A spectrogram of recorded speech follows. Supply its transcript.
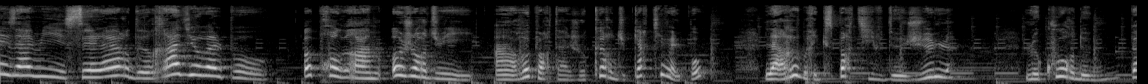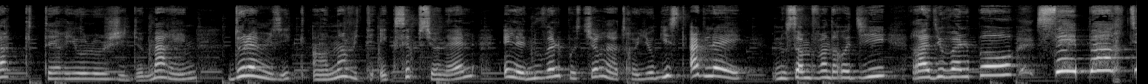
les amis, c'est l'heure de Radio Valpo. Au programme aujourd'hui, un reportage au cœur du quartier Valpo, la rubrique sportive de Jules, le cours de bactériologie de Marine, de la musique, un invité exceptionnel et les nouvelles postures de notre yogiste Agley. Nous sommes vendredi, Radio Valpo, c'est parti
